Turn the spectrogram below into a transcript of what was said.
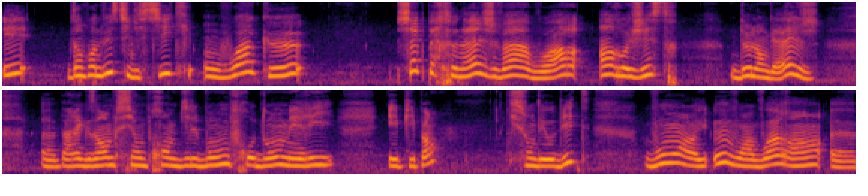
Et d'un point de vue stylistique, on voit que chaque personnage va avoir un registre de langage. Euh, par exemple, si on prend Bilbon, Frodon, Merry et Pipin, qui sont des hobbits, vont, euh, eux vont avoir un, euh,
